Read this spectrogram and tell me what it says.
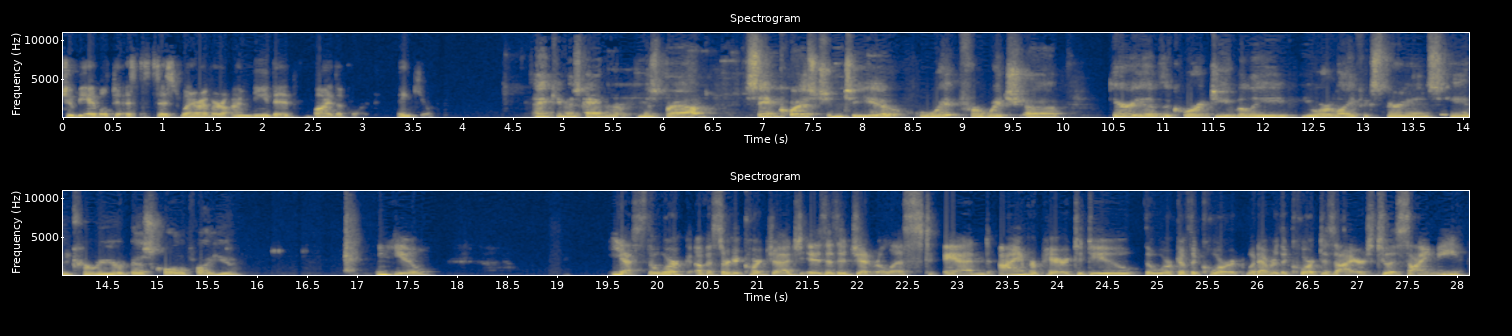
to be able to assist wherever I'm needed by the court. Thank you. Thank you, Ms. Ghandour. Ms. Brown, same question to you. Whi- For which uh, area of the court do you believe your life experience and career best qualify you? Thank you. Yes, the work of a circuit court judge is as a generalist, and I am prepared to do the work of the court, whatever the court desires to assign me.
